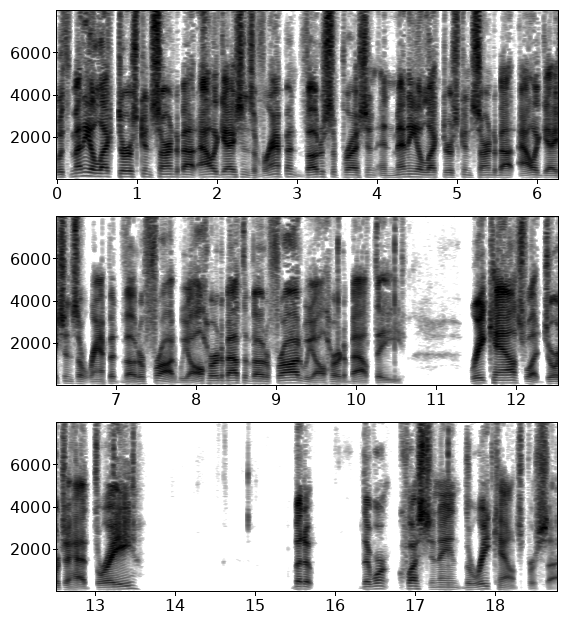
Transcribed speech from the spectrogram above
With many electors concerned about allegations of rampant voter suppression and many electors concerned about allegations of rampant voter fraud. We all heard about the voter fraud. We all heard about the recounts. What Georgia had three, but it, they weren't questioning the recounts per se.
